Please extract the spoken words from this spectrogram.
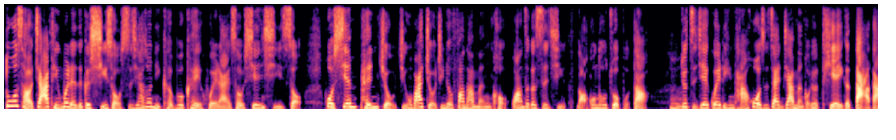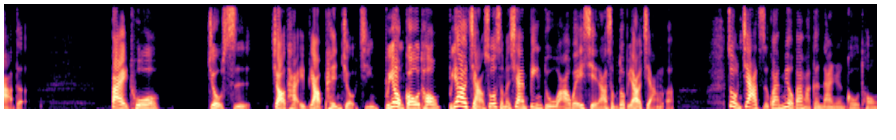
多少家庭为了这个洗手事情，他说你可不可以回来的时候先洗手，或先喷酒精？我把酒精就放到门口，光这个事情老公都做不到，就直接规定他，或者在你家门口就贴一个大大的，拜托，就是叫他一定要喷酒精，不用沟通，不要讲说什么现在病毒啊危险啊，什么都不要讲了。这种价值观没有办法跟男人沟通。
